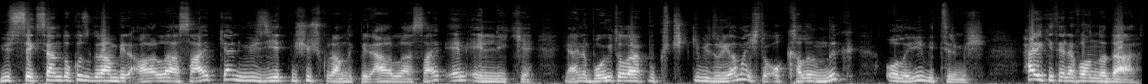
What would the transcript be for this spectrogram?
189 gram bir ağırlığa sahipken 173 gramlık bir ağırlığa sahip M52. Yani boyut olarak bu küçük gibi duruyor ama işte o kalınlık olayı bitirmiş. Her iki telefonda da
